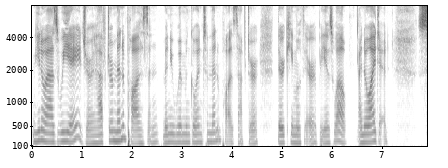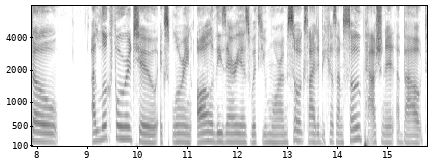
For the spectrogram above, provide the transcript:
you know as we age or after menopause and many women go into menopause after their chemotherapy as well i know i did so I look forward to exploring all of these areas with you more. I'm so excited because I'm so passionate about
